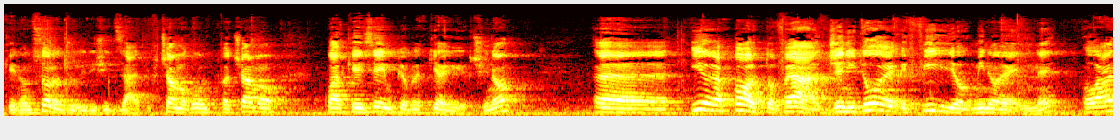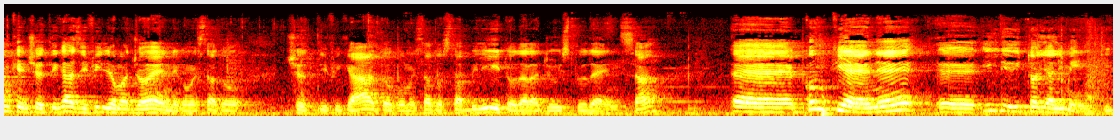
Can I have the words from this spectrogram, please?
che non sono giuridicizzati. Facciamo, facciamo qualche esempio per chiarirci, no? Eh, il rapporto fra genitore e figlio minorenne, o anche in certi casi figlio maggiorenne, come è stato certificato, come è stato stabilito dalla giurisprudenza, eh, contiene eh, il diritto agli alimenti,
